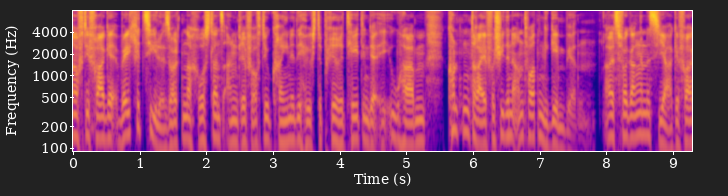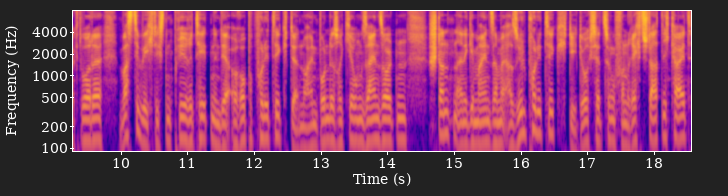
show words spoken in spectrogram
Auf die Frage, welche Ziele sollten nach Russlands Angriff auf die Ukraine die höchste Priorität in der EU haben, konnten drei verschiedene Antworten gegeben werden. Als vergangenes Jahr gefragt wurde, was die wichtigsten Prioritäten in der Europapolitik der neuen Bundesregierung sein sollten, standen eine gemeinsame Asylpolitik, die Durchsetzung von Rechtsstaatlichkeit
